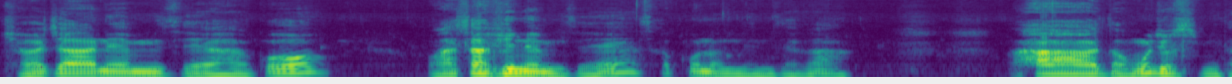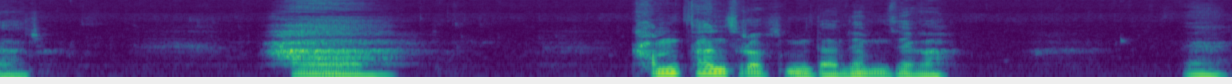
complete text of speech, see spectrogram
겨자 냄새하고 와사비 냄새 섞어 놓은 냄새가 아 너무 좋습니다. 아주. 아 감탄스럽습니다. 냄새가. 네,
